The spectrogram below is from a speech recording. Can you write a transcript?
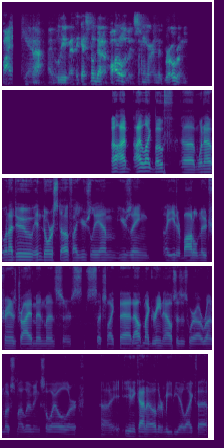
Biocanna, I believe. I think I still got a bottle of it somewhere in the grow room. Well, I I like both. Uh, when I when I do indoor stuff, I usually am using uh, either bottled nutrients, dry amendments, or s- such like that. Out in my greenhouses is where I run most of my living soil, or uh, any kind of other media like that.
